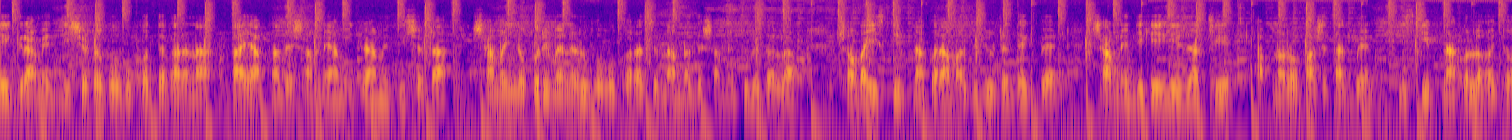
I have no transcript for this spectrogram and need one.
এই গ্রামের দৃশ্যটা উপভোগ করতে পারে না। তাই আপনাদের সামনে আমি গ্রামের দৃশ্যটা সামান্য পরিমাণের উপভোগ করার জন্য আপনাদের সামনে তুলে ধরলাম। সবাই স্কিপ না করে আমার ভিডিওটা দেখবেন। সামনের দিকে এগিয়ে যাচ্ছি। আপনারাও পাশে থাকবেন। স্কিপ না করলে হয়তো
